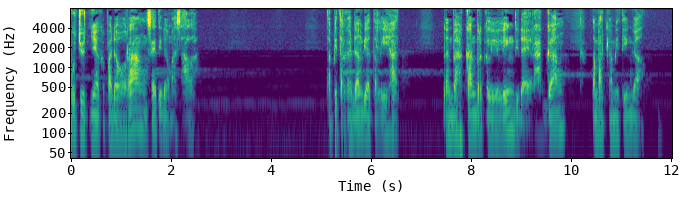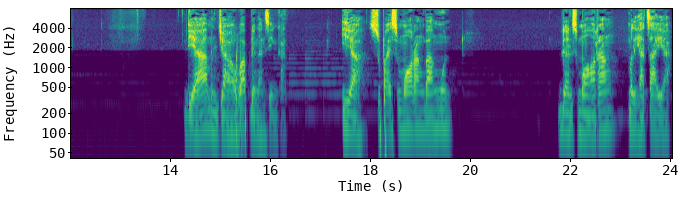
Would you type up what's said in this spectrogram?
wujudnya kepada orang, saya tidak masalah. Tapi terkadang dia terlihat dan bahkan berkeliling di daerah gang tempat kami tinggal. Dia menjawab dengan singkat, "Iya, supaya semua orang bangun." Dan semua orang melihat saya.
